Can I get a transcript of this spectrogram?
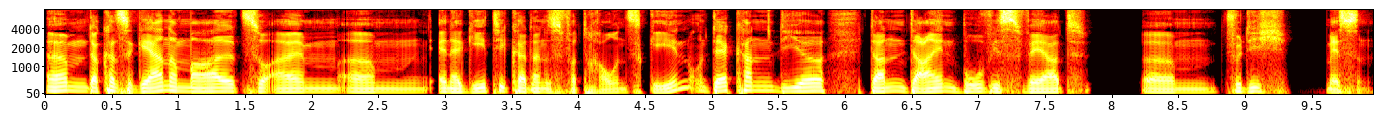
Ähm, da kannst du gerne mal zu einem ähm, Energetiker deines Vertrauens gehen und der kann dir dann deinen Bovis-Wert ähm, für dich messen.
